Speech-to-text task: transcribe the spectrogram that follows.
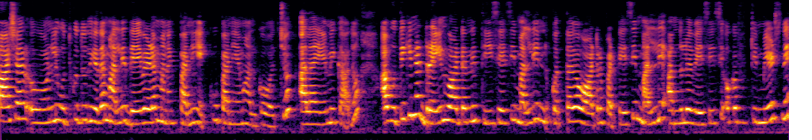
వాషర్ ఓన్లీ ఉతుకుతుంది కదా మళ్ళీ దేవేయడం మనకి పని ఎక్కువ పని ఏమో అనుకోవచ్చు. అలా ఏమి కాదు. ఆ ఉతికిన డ్రైన్ వాటర్ని తీసేసి మళ్ళీ కొత్తగా వాటర్ పట్టేసి మళ్ళీ అందులో వేసేసి ఒక ఫిఫ్టీన్ మినిట్స్ని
